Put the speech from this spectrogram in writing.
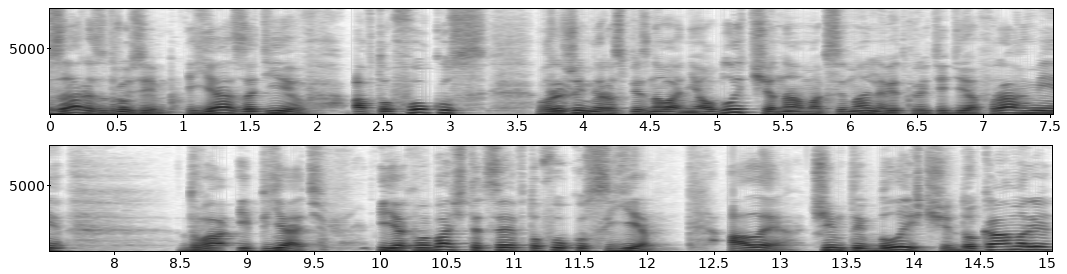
Зараз, друзі, я задіяв автофокус в режимі розпізнавання обличчя на максимально відкритій діафрагмі 2,5. І як ви бачите, цей автофокус є. Але чим ти ближче до камери,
